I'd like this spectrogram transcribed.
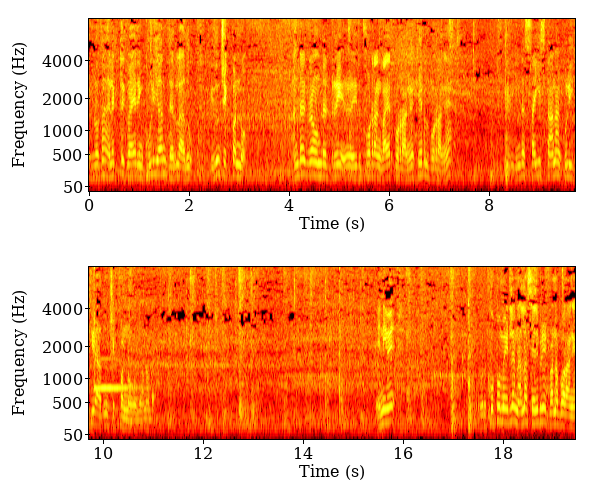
இவ்வளோதான் எலக்ட்ரிக் வயரிங் குழியான்னு தெரில அதுவும். இதுவும் செக் பண்ணும் அண்டர் கிரவுண்ட் இது போடுறாங்க வயர் போடுறாங்க கேபிள் போடுறாங்க. இது இந்த சைஸ் தானா குழிக்கு அதுவும் செக் பண்ணோம் கொஞ்சம் நம்ம. எனிவே ஒரு குப்பமேட்ல நல்லா செலிப்ரேட் பண்ண போறாங்க.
